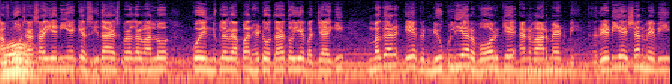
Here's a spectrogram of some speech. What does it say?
ऑफ़ कोर्स ऐसा ये नहीं है कि सीधा इस पर अगर मान लो कोई न्यूक्लियर वेपन हिट होता है तो ये बच जाएगी। मगर एक न्यूक्लियर वॉर के एनवायरनमेंट में रेडिएशन में भी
